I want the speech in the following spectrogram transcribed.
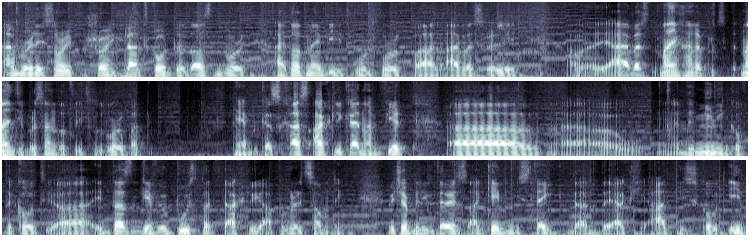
I'm really sorry for showing that code that doesn't work. I thought maybe it would work, but I was really I was 900 90% that it would work but yeah because it has actually kind of weird uh, uh, the meaning of the code uh, it doesn't give you a boost but it actually upgrades something which I believe there is a game mistake that they actually add this code in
